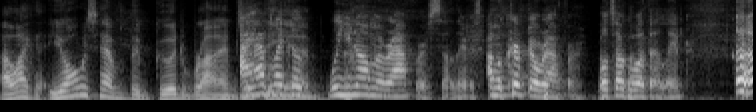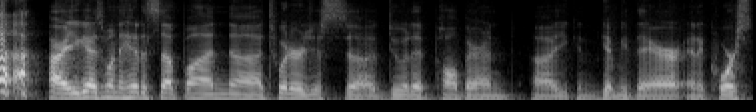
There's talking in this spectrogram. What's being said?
I like that. You always have the good rhymes I have like a well, you know I'm a rapper, so there's I'm a crypto rapper. We'll talk about that later. All right, you guys want to hit us up on uh, Twitter? Just uh, do it at Paul Barron. Uh, you can get me there. And of course,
